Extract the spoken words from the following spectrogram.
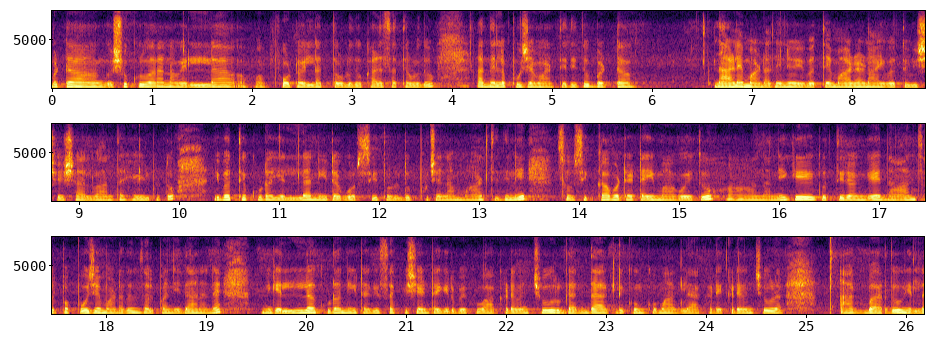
ಬಟ್ ಶುಕ್ರವಾರ ನಾವೆಲ್ಲ ಫೋಟೋ ಎಲ್ಲ ತೊಳೆದು, ಕಳಸ ತೊಳೆದು ಅದನ್ನೆಲ್ಲ ಪೂಜೆ ಮಾಡ್ತಿದ್ದಿದ್ದು. ಬಟ್ ನಾಳೆ ಮಾಡೋದೇನು ಇವತ್ತೇ ಮಾಡೋಣ, ಇವತ್ತು ವಿಶೇಷ ಅಲ್ವಾ ಅಂತ ಹೇಳಿಬಿಟ್ಟು ಇವತ್ತೇ ಕೂಡ ಎಲ್ಲ ನೀಟಾಗಿ ಒರೆಸಿ ತೊಳೆದು ಪೂಜೆನ ಮಾಡ್ತಿದ್ದೀನಿ. ಸೊ ಸಿಕ್ಕಾಬಟ್ಟೆ ಟೈಮ್ ಆಗೋಯಿತು. ನನಗೆ ಗೊತ್ತಿರೋಂಗೆ ನಾನು ಸ್ವಲ್ಪ ಪೂಜೆ ಮಾಡೋದು ಸ್ವಲ್ಪ ನಿಧಾನನೇ. ನನಗೆಲ್ಲ ಕೂಡ ನೀಟಾಗಿ ಸಫಿಷಿಯೆಂಟಾಗಿರಬೇಕು ಆ ಕಡೆ ಒಂಚೂರು ಗಂಧ ಆಗಲಿ, ಕುಂಕುಮ ಆಗಲಿ, ಆ ಕಡೆ ಈ ಕಡೆ ಒಂಚೂರು ಆಗಬಾರ್ದು. ಎಲ್ಲ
